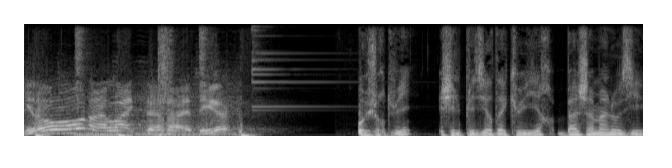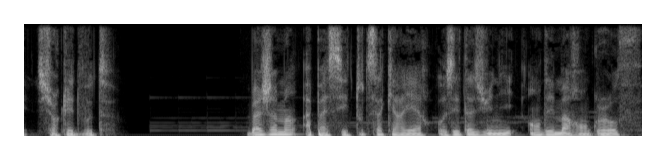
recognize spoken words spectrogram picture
You know what? I like that idea. Aujourd'hui, j'ai le plaisir d'accueillir Benjamin Lausier sur Clé de voûte. Benjamin a passé toute sa carrière aux États-Unis en démarrant Growth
